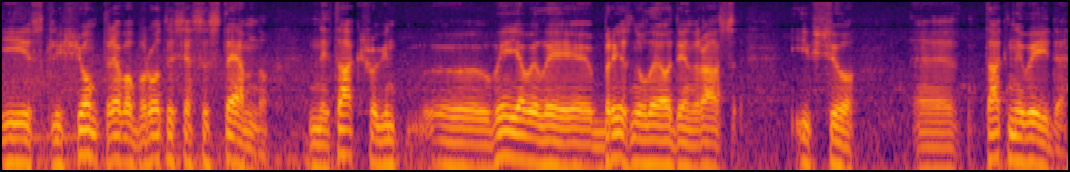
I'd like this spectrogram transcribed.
і з кліщом треба боротися системно. Не так, що він е, виявили, бризнули один раз і все. Е, так не вийде.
